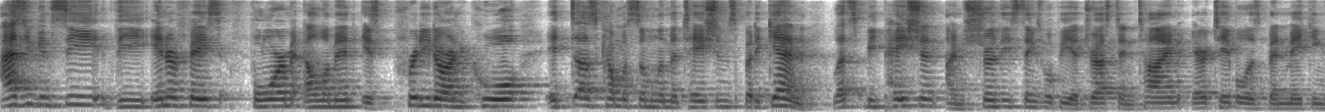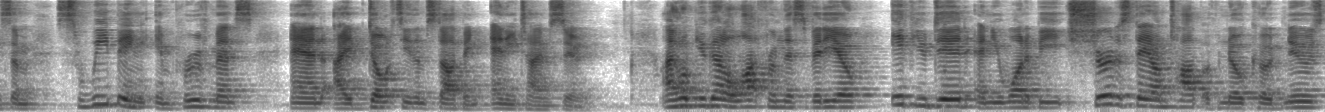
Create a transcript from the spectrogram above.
As you can see, the interface form element is pretty darn cool. It does come with some limitations, but again, let's be patient. I'm sure these things will be addressed in time. Airtable has been making some sweeping improvements, and I don't see them stopping anytime soon. I hope you got a lot from this video. If you did and you want to be sure to stay on top of no code news,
